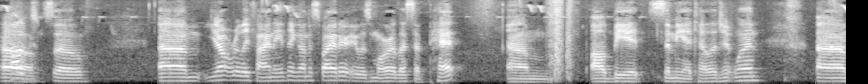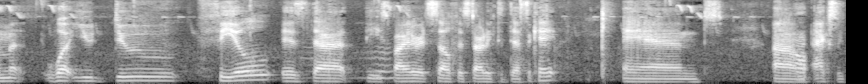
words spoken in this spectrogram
Oh, so um, you don't really find anything on the spider. It was more or less a pet, um, albeit semi-intelligent one. Um, what you do feel is that the spider itself is starting to desiccate and um, Oh. actually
